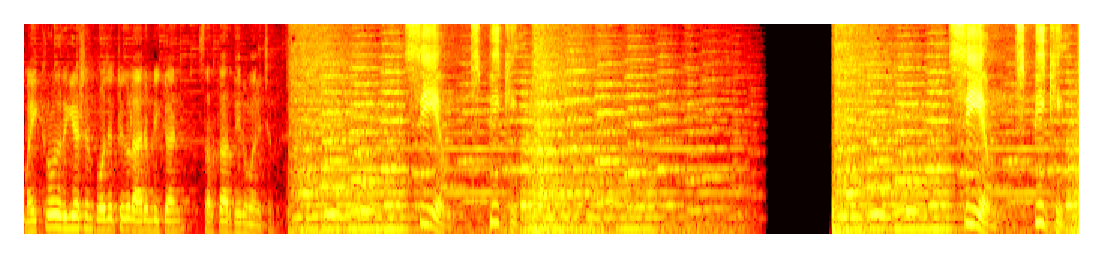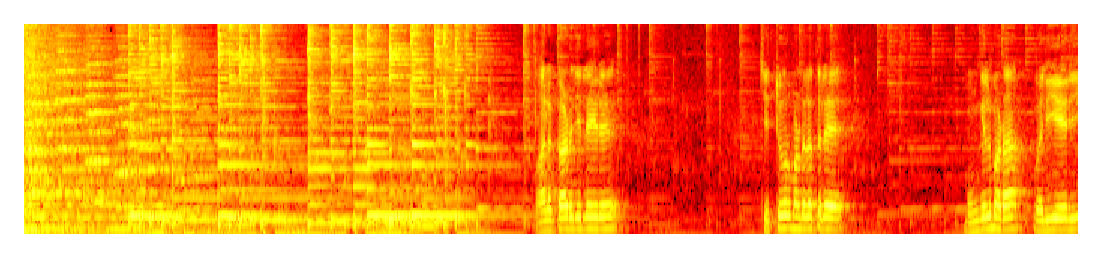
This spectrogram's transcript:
മൈക്രോ ഇറിഗേഷൻ പ്രോജക്റ്റുകൾ ആരംഭിക്കാൻ സർക്കാർ തീരുമാനിച്ചത്. CM speaking. M speaking. Palakkad ജില്ലയിലെ ചിറ്റൂർ മണ്ഡലത്തിലെ മുങ്കിൽമട വലിയേരി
